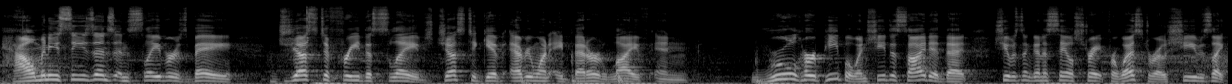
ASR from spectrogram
how many seasons in Slaver's Bay just to free the slaves, just to give everyone a better life and rule her people. When she decided that she wasn't going to sail straight for Westeros, she was like,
